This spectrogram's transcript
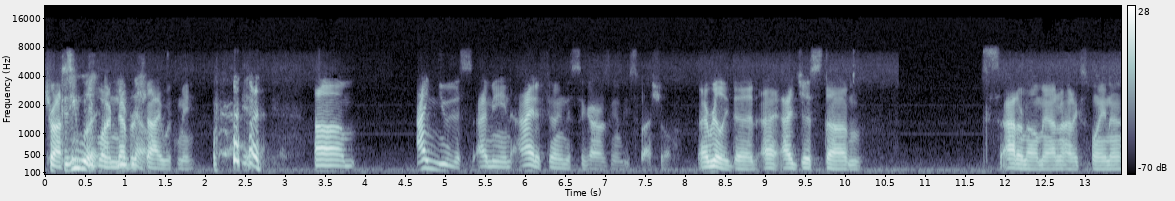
trust me, you would. people are never know. shy with me. Yeah. um, I knew this. I mean, I had a feeling this cigar was going to be special. I really did. I, I just, um, I don't know, man. I don't know how to explain it.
